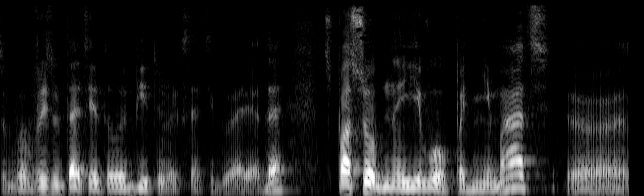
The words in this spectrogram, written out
в результате этого ביטול я, кстати говоря, да, способна его поднимать, э,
